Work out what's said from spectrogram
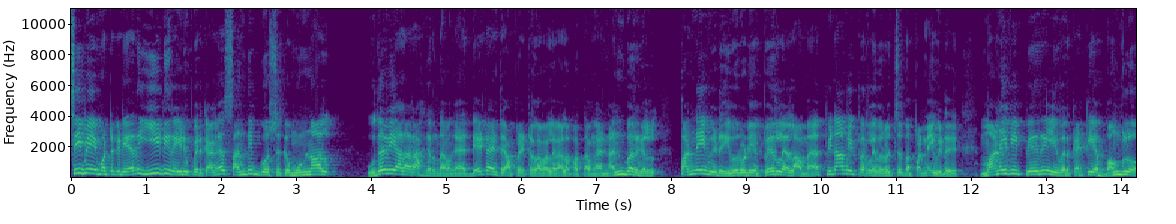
சிபிஐ மட்டும் கிடையாது இடி ரைடு போயிருக்காங்க. சந்தீப் கோஷுக்கு முன்னாள் உதவியாளராக இருந்தவங்க டேட்டா என்ட்ரி ஆப்ரேட்டர் லெவலில் வேலை பார்த்தவங்க நண்பர்கள் பண்ணை வீடு இவருடைய பேரில் இல்லாமல் பினாமி பேரில் இவர் வச்சிருந்த பண்ணை வீடு மனைவி பேரில் இவர் கட்டிய பங்களோ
